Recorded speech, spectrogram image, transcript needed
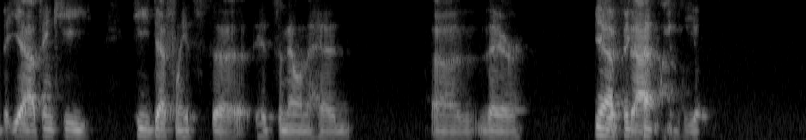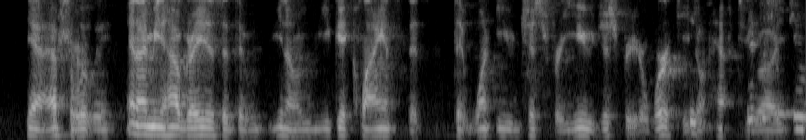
but yeah, I think he he definitely hits the hits the nail on the head uh, there. yeah big time. yeah absolutely. And i mean how great is it that you know you get clients that that want you just for you just for your work? You It's- don't have to uh, freaking-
